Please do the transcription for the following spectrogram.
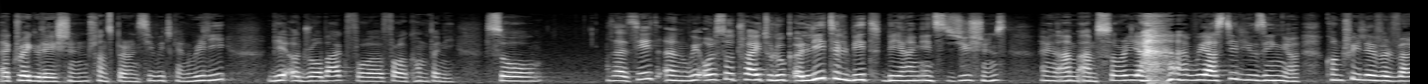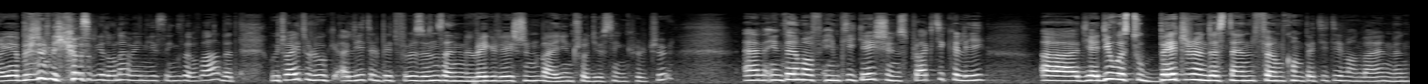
like regulation, transparency, which can really be a drawback for, for a company. So that's it. And we also try to look a little bit behind institutions. I mean, I'm, I'm sorry, we are still using a country level variable because we don't have anything so far, but we try to look a little bit further than regulation by introducing culture. And in terms of implications, practically, uh, the idea was to better understand firm competitive environment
